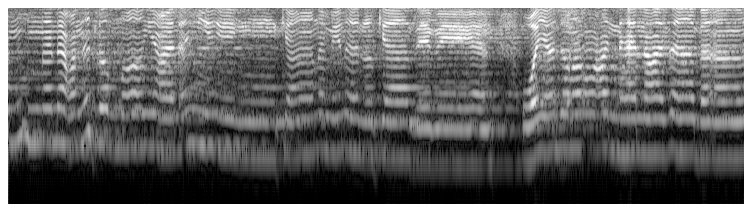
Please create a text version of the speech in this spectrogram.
أن لعنة الله عليه إن كان من الكاذبين. ويدرأ عنها العذاب أن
